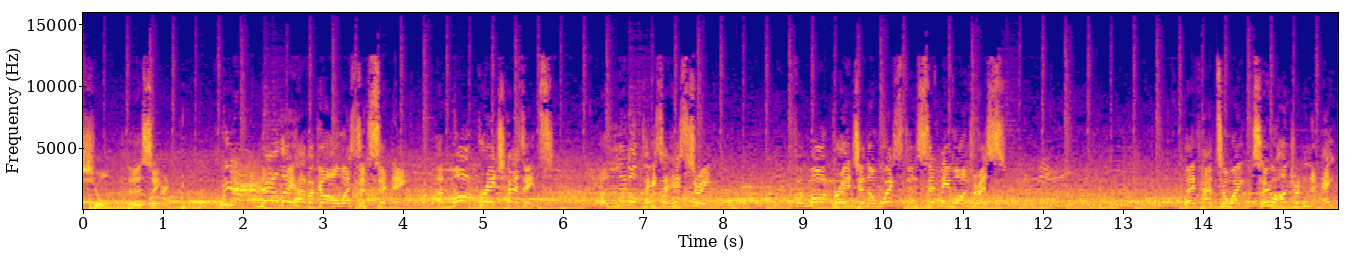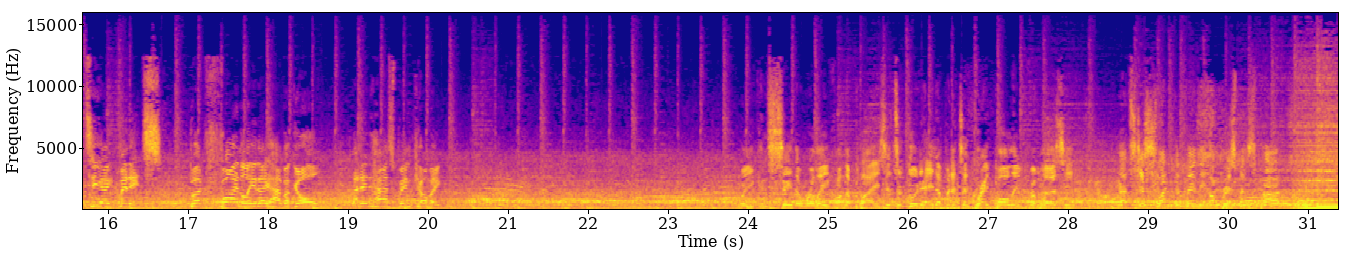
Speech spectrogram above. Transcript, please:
Hersi. Now they have a goal, Western Sydney. And Mark Bridge has it. A little piece of history for Mark Bridge and the Western Sydney Wanderers. They've had to wait 288 minutes, but finally they have a goal, and it has been coming. Well, you can see the relief on the plays. It's a good header, but it's a great ball in from Hersi. That's just slack defending on Brisbane's part.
